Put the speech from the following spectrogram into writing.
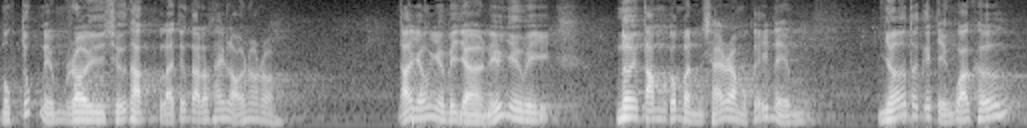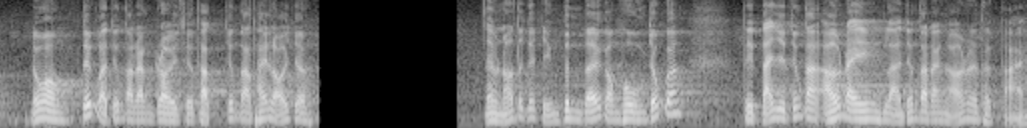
một chút niệm rời sự thật là chúng ta đã thấy lỗi nó rồi. Đó, giống như bây giờ, nếu như vì nơi tâm của mình xảy ra một cái ý niệm, nhớ tới cái chuyện quá khứ, đúng không? Tức là chúng ta đang rời sự thật, chúng ta thấy lỗi chưa? Để mà nói tới cái chuyện tinh tế công phu một chút á, thì tại vì chúng ta ở đây là chúng ta đang ở nơi thực tại.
